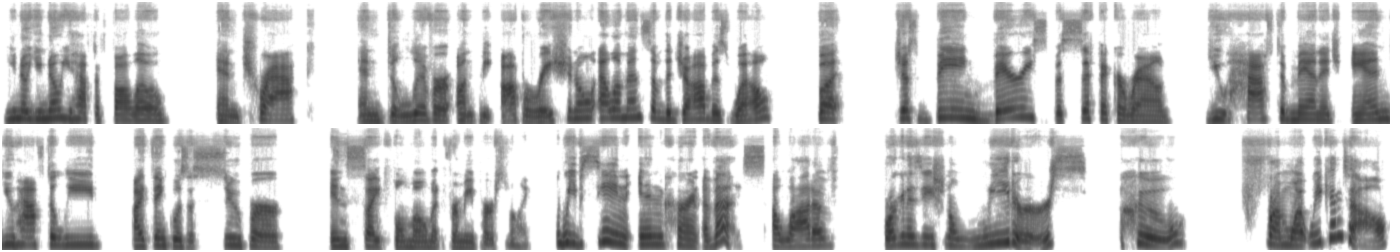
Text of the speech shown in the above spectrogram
you know, you know, you have to follow and track and deliver on the operational elements of the job as well. But just being very specific around you have to manage and you have to lead I think was a super insightful moment for me personally. We've seen in current events a lot of organizational leaders who, from what we can tell,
